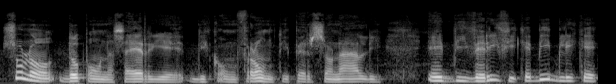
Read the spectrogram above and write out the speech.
Solo dopo una serie di confronti personali e di verifiche bibliche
